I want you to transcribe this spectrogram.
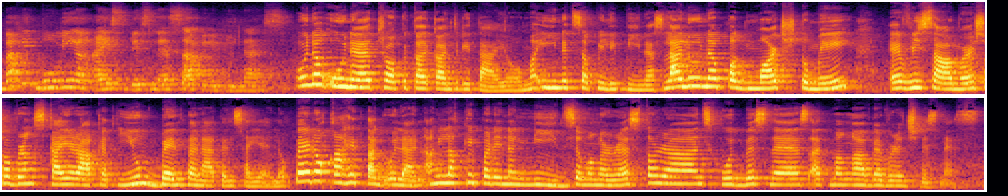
bakit booming ang ice business sa Pilipinas? Unang-una, tropical country tayo. Mainit sa Pilipinas. Lalo na pag March to May, every summer, sobrang skyrocket yung benta natin sa yelo. Pero kahit tag-ulan, ang laki pa rin ng need sa mga restaurants, food business, at mga beverage business.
